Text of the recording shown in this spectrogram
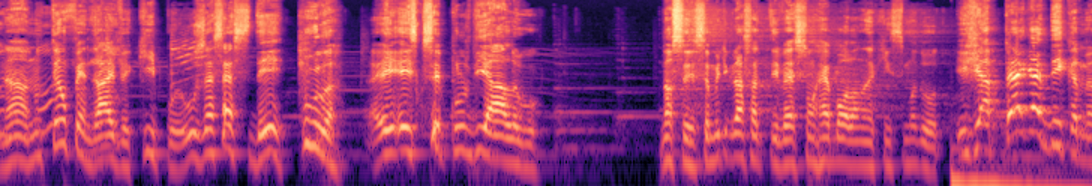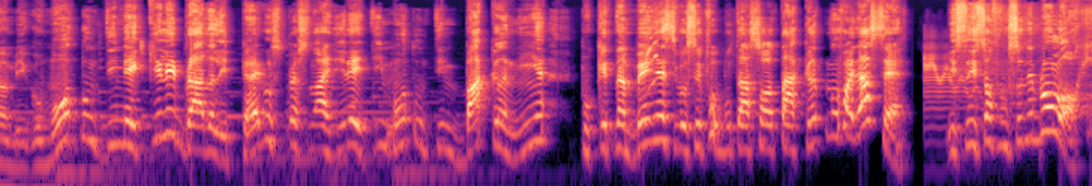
Não, não tem um pendrive aqui, pô. Usa SSD. Pula. É, é isso que você pula o diálogo. Nossa, isso é muito engraçado se tivesse um rebolando aqui em cima do outro. E já pega a dica, meu amigo. Monta um time equilibrado ali. Pega os personagens direitinho, monta um time bacaninha. Porque também, né, se você for botar só atacante, não vai dar certo. Isso aí só funciona em Blue Lock.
